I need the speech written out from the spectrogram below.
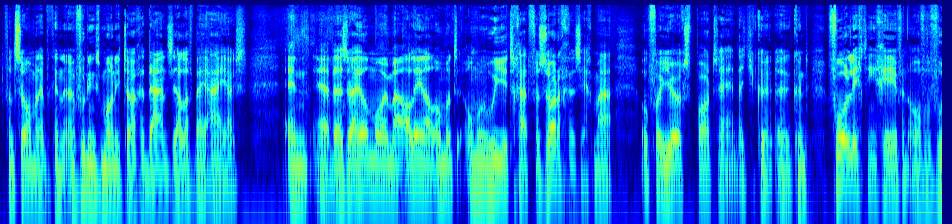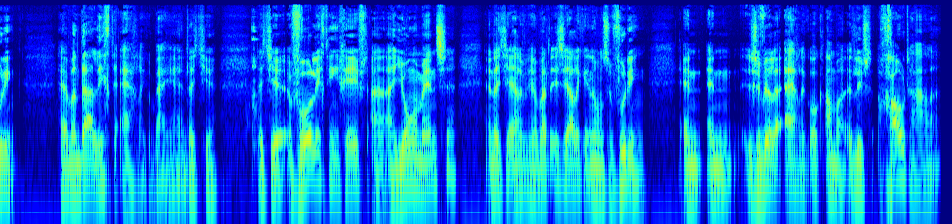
van het zomer heb ik een, voedingsmonitor gedaan zelf bij Ajax. En ja, dat is wel heel mooi, maar alleen al om, het, om hoe je het gaat verzorgen, zeg maar. Ook voor jeugdsport, hè, dat je kunt, uh, kunt voorlichting geven over voeding. Hè, want daar ligt het eigenlijk bij. Hè, dat, je, dat je voorlichting geeft aan, aan jonge mensen. En dat je eigenlijk wat is eigenlijk in onze voeding? En, en ze willen eigenlijk ook allemaal het liefst goud halen.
